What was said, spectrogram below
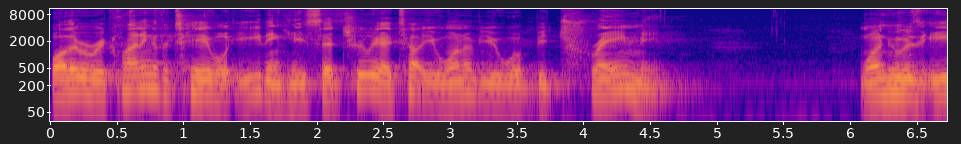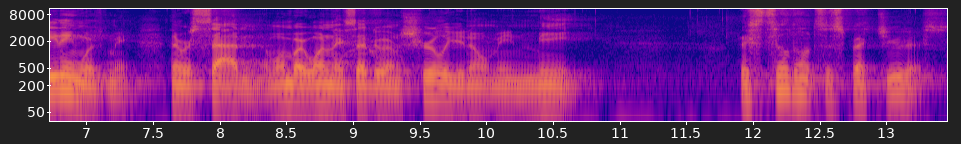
While they were reclining at the table eating, he said, Truly I tell you, one of you will betray me, one who is eating with me. They were saddened, and one by one they said to him, Surely you don't mean me. They still don't suspect Judas.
